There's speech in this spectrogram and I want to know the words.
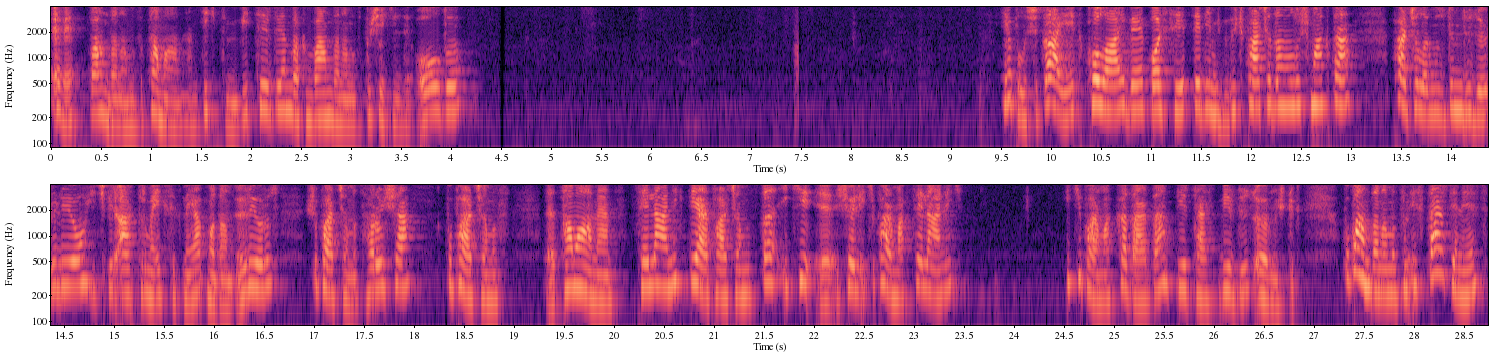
Evet bandanamızı tamamen diktim bitirdim. Bakın bandanamız bu şekilde oldu. Yapılışı gayet kolay ve basit. Dediğim gibi 3 parçadan oluşmakta. Parçalarımız dümdüz örülüyor. Hiçbir artırma eksiltme yapmadan örüyoruz. Şu parçamız haroşa. Bu parçamız e, tamamen selanik. Diğer parçamız da iki, e, şöyle iki parmak selanik. iki parmak kadar da bir ters bir düz örmüştük. Bu bandanamızın isterseniz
